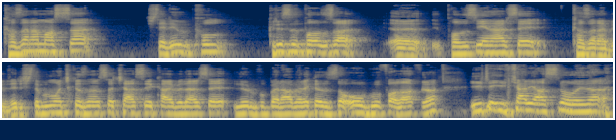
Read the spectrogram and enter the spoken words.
kazanamazsa işte Liverpool Crystal Palace'a e, Palace'ı yenerse kazanabilir. İşte bu maçı kazanırsa Chelsea'yi kaybederse Liverpool berabere kalırsa o bu falan filan. İyice İlker Yasin olayına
